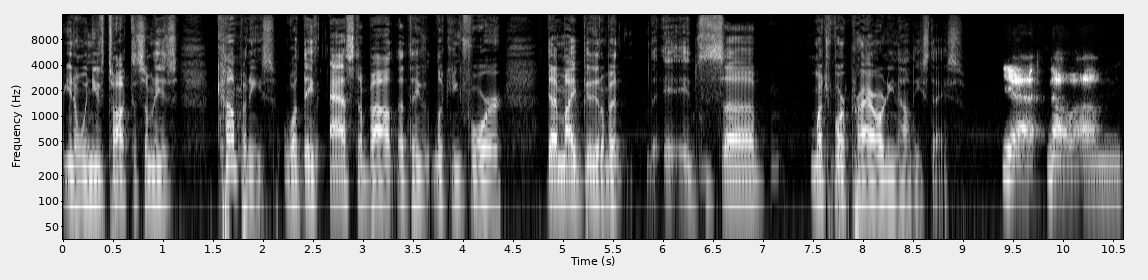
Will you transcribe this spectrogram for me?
you know when you've talked to some of these companies, what they've asked about that they're looking for that might be a little bit it's uh, much more priority now these days. Yeah, no. Um,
